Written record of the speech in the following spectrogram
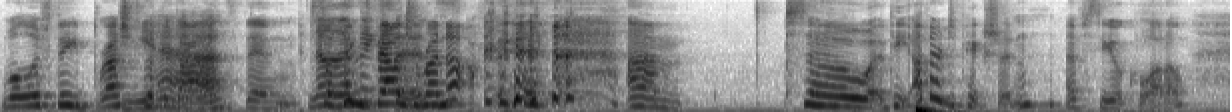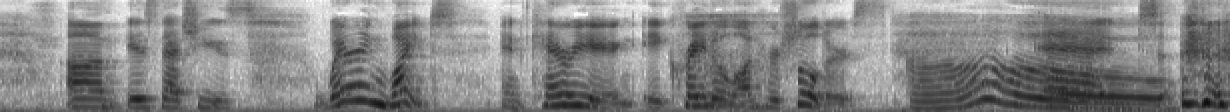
well, if they brushed with the Yeah. gods, then No, that something's makes bound to run sense. off. um, so the other depiction of Cihuacuatl um, is that she's wearing white and carrying a cradle on her shoulders. Oh. And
